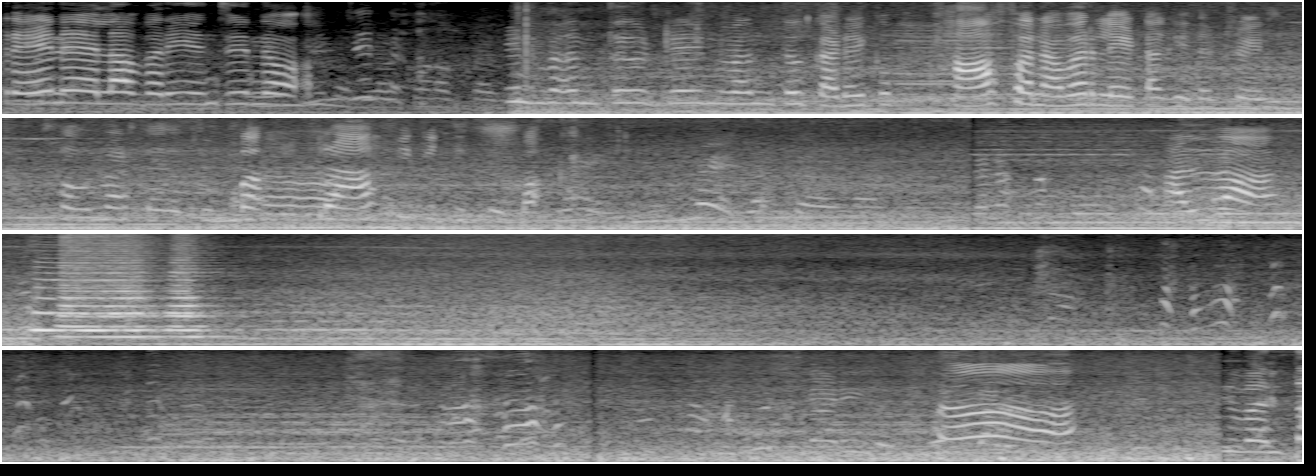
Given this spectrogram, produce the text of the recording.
ಟ್ರೈನೇ ಎಲ್ಲ ಬರೀ ಇಂಜಿನ್ನು ಟ್ರೈನ್ ಬಂತು ಟ್ರೈನ್ ಬಂತು. ಕಡೆಗೂ ಹಾಫ್ ಅನ್ ಅವರ್ ಲೇಟ್ ಆಗಿದೆ ಟ್ರೈನ್ ಸೌಂಡ್ ಮಾಡ್ತಾ ಇದೆ ತುಂಬ ಟ್ರಾಫಿಕ್ ಇತ್ತು ತುಂಬ. ಅಲ್ವಾ? ಬಂತ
